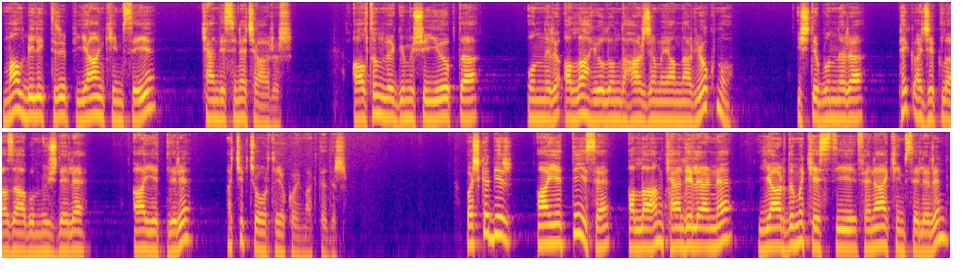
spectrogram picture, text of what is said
mal biriktirip yağan kimseyi kendisine çağırır. Altın ve gümüşü yığıp da onları Allah yolunda harcamayanlar yok mu? İşte bunlara pek acıklı azabı müjdele ayetleri açıkça ortaya koymaktadır. Başka bir ayette ise Allah'ın kendilerine yardımı kestiği fena kimselerin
